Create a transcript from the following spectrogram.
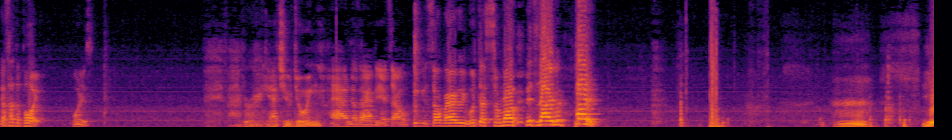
That's not the point. The point is, if I ever catch you doing another happy dance, I'll beat you so badly with this remote, it's not even funny. You're!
